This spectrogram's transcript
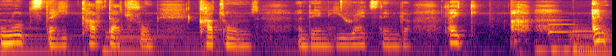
notes that he carved out from cartons and then he writes them down. Like, uh, I'm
